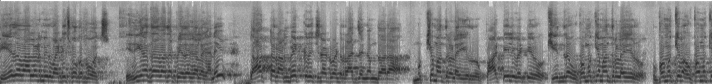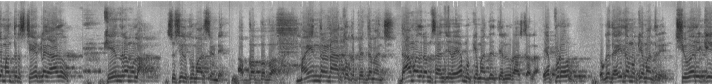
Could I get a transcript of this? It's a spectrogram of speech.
పేదవాళ్ళని మీరు పట్టించుకోకపోవచ్చు. ఎదిగిన తర్వాత పేదగాళ్ళ కానీ డాక్టర్ అంబేద్కర్ ఇచ్చినటువంటి రాజ్యాంగం ద్వారా ముఖ్యమంత్రులు అయ్యారు పార్టీలు పెట్టిరు కేంద్ర ఉప ముఖ్యమంత్రులు అయ్యారు ఉప ముఖ్య ఉప ముఖ్యమంత్రి స్టేట్లు కాదు కేంద్రముల సుశీల్ కుమార్ సిండే. అబ్బబ్బబ్బా మహేంద్రనాథ్ ఒక పెద్ద మంచి దామోదరం సంజీవయ్య ముఖ్యమంత్రి తెలుగు రాష్ట్రాల. ఎప్పుడు? ఒక దైత ముఖ్యమంత్రి. చివరికి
